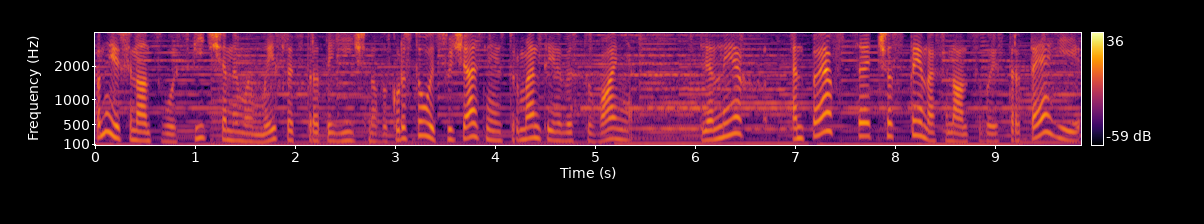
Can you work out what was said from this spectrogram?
Вони є фінансово освіченими, мислять стратегічно, використовують сучасні інструменти інвестування. Для них НПФ це частина фінансової стратегії,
